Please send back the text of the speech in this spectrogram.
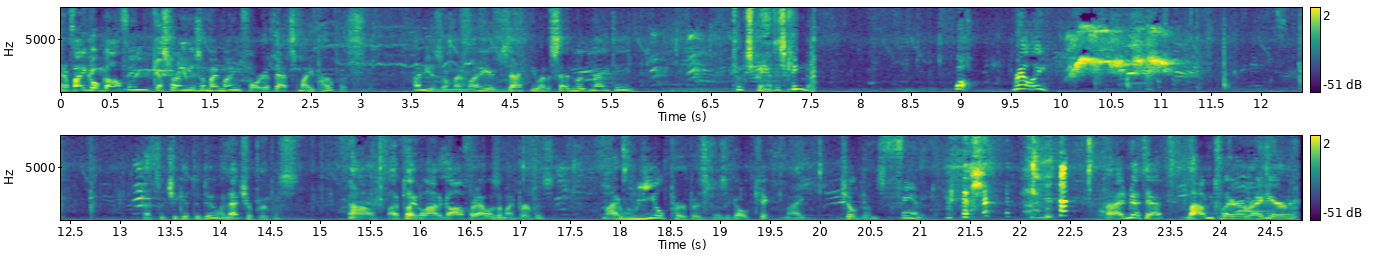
And if I go golfing, guess what I'm using my money for if that's my purpose? I'm using my money exactly what it said in Luke 19 to expand his kingdom. Well, really? That's what you get to do, and that's your purpose. Now, I played a lot of golf, but that wasn't my purpose. My real purpose was to go kick my children's fanny. I admit that, loud and clear, right here.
